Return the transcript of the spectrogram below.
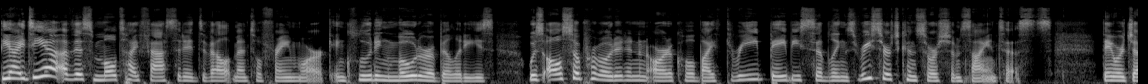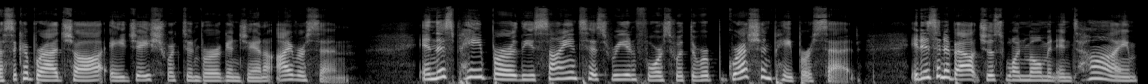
The idea of this multifaceted developmental framework, including motor abilities, was also promoted in an article by three baby siblings research consortium scientists. They were Jessica Bradshaw, A.J. Schwichtenberg, and Jana Iverson. In this paper, these scientists reinforce what the regression paper said. It isn't about just one moment in time.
